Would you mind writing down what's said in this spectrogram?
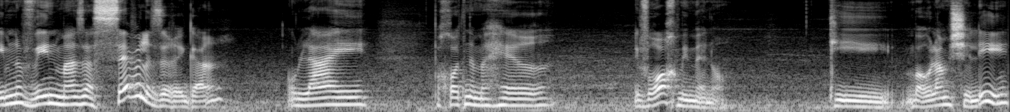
נבין מה זה הסבל הזה רגע, אולי פחות נמהר לברוח ממנו. כי בעולם שלי,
